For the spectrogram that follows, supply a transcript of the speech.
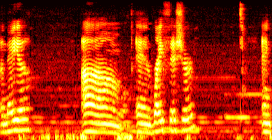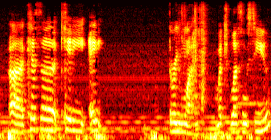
Anaya, um, and Ray Fisher, and uh, Kissa Kitty 831. Much blessings to you.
